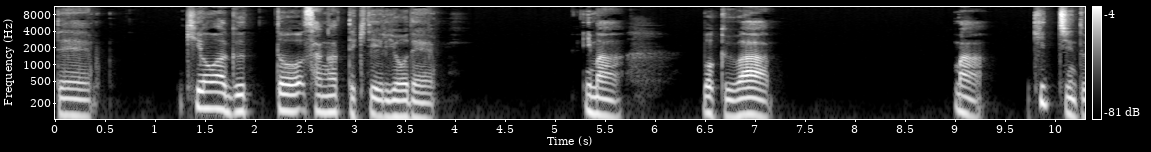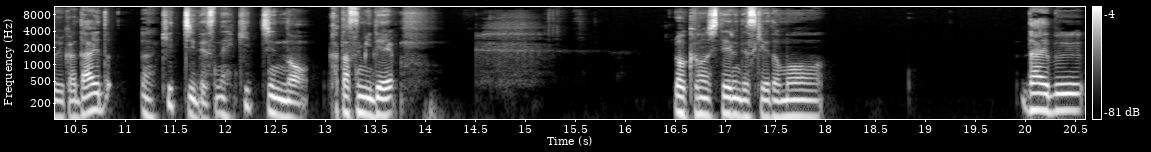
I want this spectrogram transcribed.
て気温はぐっと下がってきているようで、今僕はまあキッチンというか大、うん、キッチンですね。キッチンの片隅で録音しているんですけれども、だいぶ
